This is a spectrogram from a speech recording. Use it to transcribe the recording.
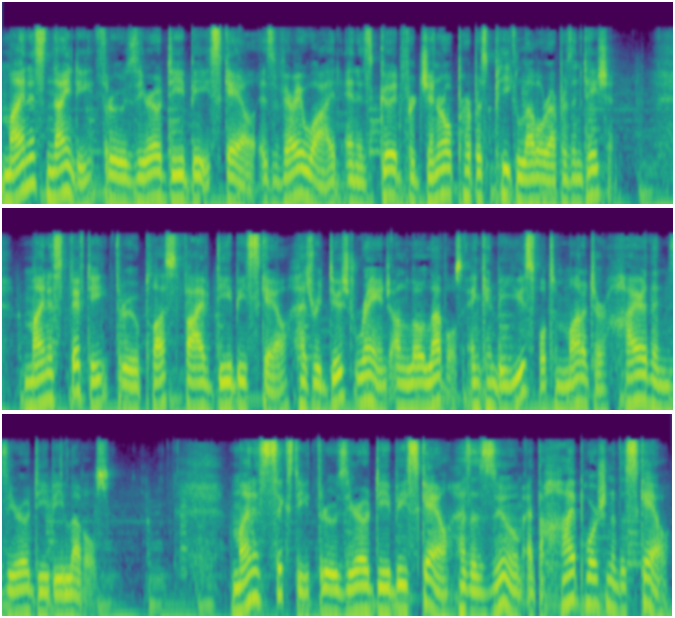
Minus 90 through 0 dB scale is very wide and is good for general purpose peak level representation. Minus 50 through plus 5 dB scale has reduced range on low levels and can be useful to monitor higher than 0 dB levels. Minus 60 through 0 dB scale has a zoom at the high portion of the scale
